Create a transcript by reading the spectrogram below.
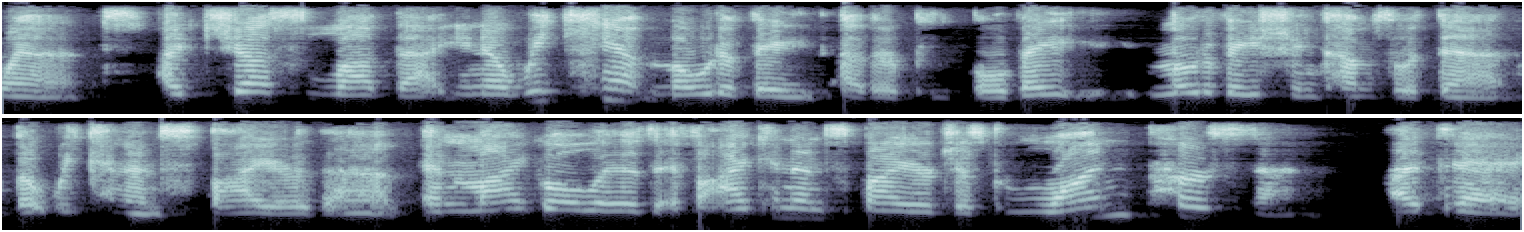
went. I just love that. You know, we can't motivate other people. They motivation comes within, but we can inspire them. And my goal is if I can inspire just one person a day,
